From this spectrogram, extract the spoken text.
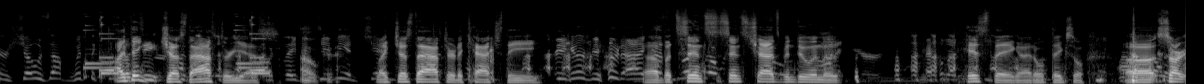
Glazer shows up with the I think just after, yes. They do Okay. TV and Chad Like just after to catch the. being interviewed. I Uh, guess but no, since since Chad's been doing the no. his thing, I don't think so. Uh, sorry,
